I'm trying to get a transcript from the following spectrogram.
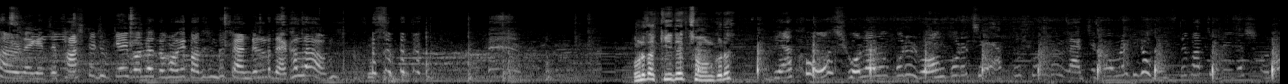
ভালো লেগেছে। ফার্স্টে ঢুকেই বলো তোমাকে কত সুন্দর প্যান্ডেলটা দেখালাম। অমৃতা কি দেখছ অন করে? দেখো শোলার উপরে রং করেছে, এত সুন্দর লাগছে। তোমরা কি কেউ বুঝতে পারছ যে এটা শোলা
